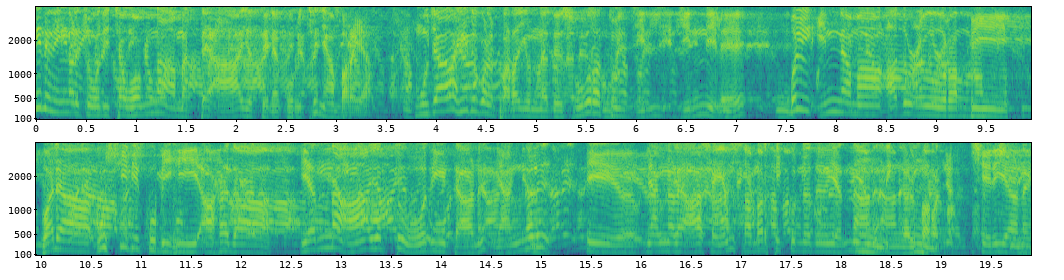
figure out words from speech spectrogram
ഇനി നിങ്ങൾ ചോദിച്ച ഒന്നാമത്തെ ആയത്തിനെ കുറിച്ച് ഞാൻ പറയാം. മുജാഹിദുകൾ പറയുന്നത് സൂറത്തുൽ ജിന്നിലെ "ഖുൽ ഇന്നമാ അദ്ഉ റബ്ബി വലാ ഉശ്രികു ബിഹി അഹദ എന്ന ആയത്ത് ഓതിയിട്ടാണ് ഞങ്ങൾ ഈ ഞങ്ങളെ ആശയം സമർപ്പിക്കുന്നത് എന്നാണ് നിങ്ങൾ പറഞ്ഞത്. ശരിയാണ്.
